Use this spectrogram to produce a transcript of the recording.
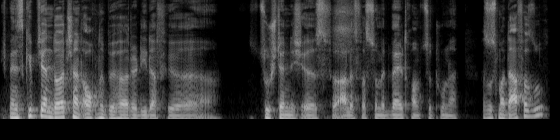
Ich meine, es gibt ja in Deutschland auch eine Behörde, die dafür zuständig ist, für alles, was so mit Weltraum zu tun hat. Hast du es mal da versucht?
